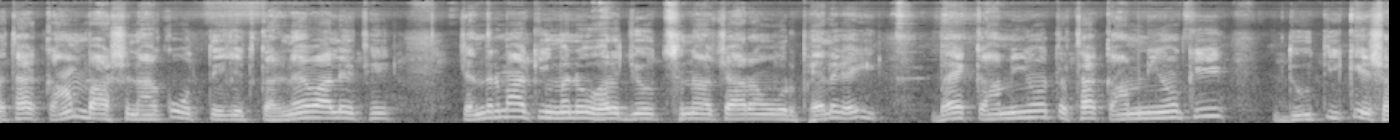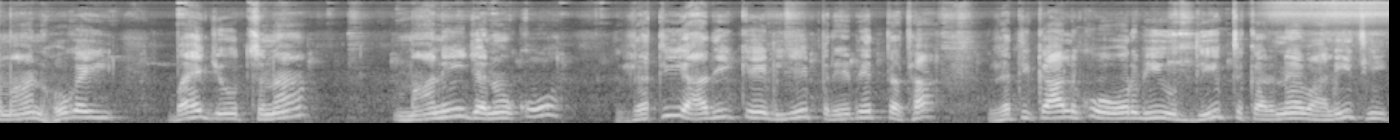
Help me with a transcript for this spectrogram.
तथा काम वासना को उत्तेजित करने वाले थे। चंद्रमा की मनोहर ज्योत्सना चारों ओर फैल गई। वह कामियों तथा कामनियों की दूती के समान हो गई। वह ज्योत्सना मानी जनों को रति आदि के लिए प्रेरित तथा रतिकाल को और भी उद्दीप्त करने वाली थी।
